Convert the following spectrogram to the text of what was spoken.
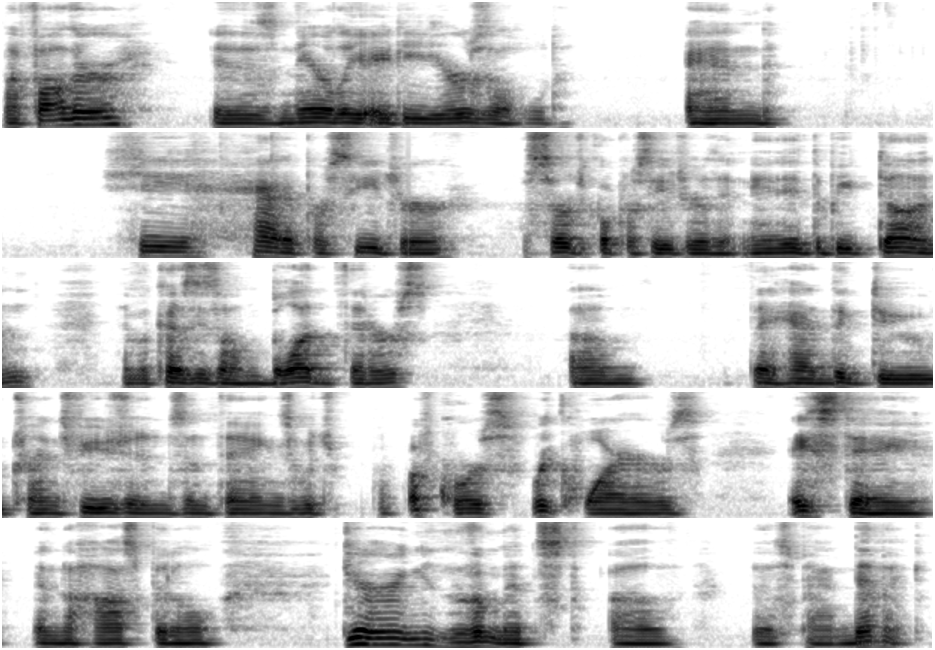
my father is nearly 80 years old and he had a procedure, a surgical procedure that needed to be done. And because he's on blood thinners, um, they had to do transfusions and things, which of course requires a stay in the hospital during the midst of this pandemic.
